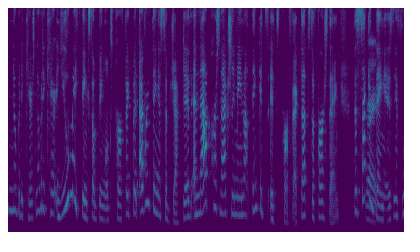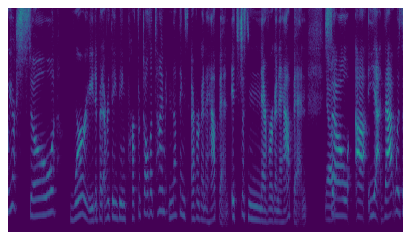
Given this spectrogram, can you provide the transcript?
nobody cares nobody cares you may think something looks perfect but everything is subjective and that person actually may not think it's it's perfect that's the first thing the second right. thing is if we are so worried about everything being perfect all the time nothing's ever going to happen. It's just never going to happen. Yep. so uh yeah that was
